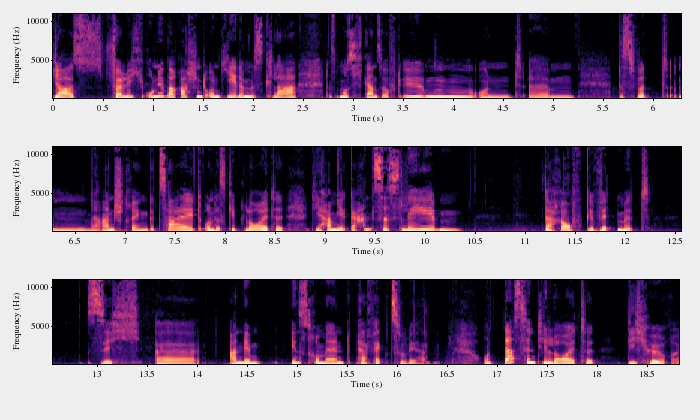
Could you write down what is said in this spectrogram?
ja, ist völlig unüberraschend und jedem ist klar, das muss ich ganz oft üben und ähm, das wird eine anstrengende Zeit und es gibt Leute, die haben ihr ganzes Leben darauf gewidmet, sich äh, an dem Instrument perfekt zu werden. Und das sind die Leute, die ich höre.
